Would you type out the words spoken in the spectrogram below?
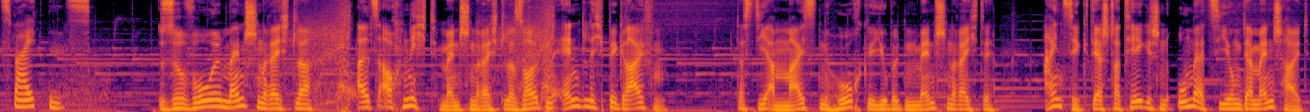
Zweitens. Sowohl Menschenrechtler als auch Nicht-Menschenrechtler sollten endlich begreifen, dass die am meisten hochgejubelten Menschenrechte einzig der strategischen Umerziehung der Menschheit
